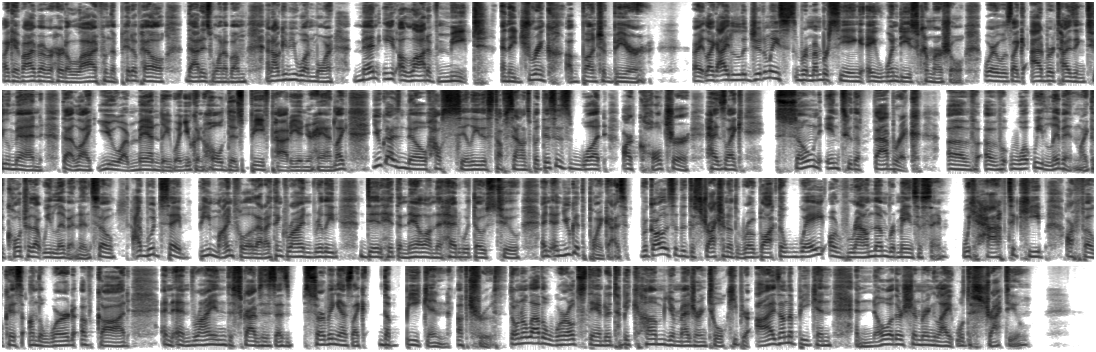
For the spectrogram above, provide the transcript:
Like if I've ever heard a lie from the pit of hell, that is one of them. And I'll give you one more. Men eat a lot of meat and they drink a bunch of beer right? Like I legitimately remember seeing a Wendy's commercial where it was like advertising two men that like you are manly when you can hold this beef patty in your hand. Like you guys know how silly this stuff sounds, but this is what our culture has like sewn into the fabric of of what we live in like the culture that we live in. And so i would say be mindful of that. I think ryan really did hit the nail on the head with those two. And and you get the point guys. Regardless of the distraction of the roadblock the way around them remains the same we have to keep our focus on the word of God. And, and Ryan describes this as serving as like the beacon of truth. Don't allow the world standard to become your measuring tool. Keep your eyes on the beacon and no other shimmering light will distract you.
